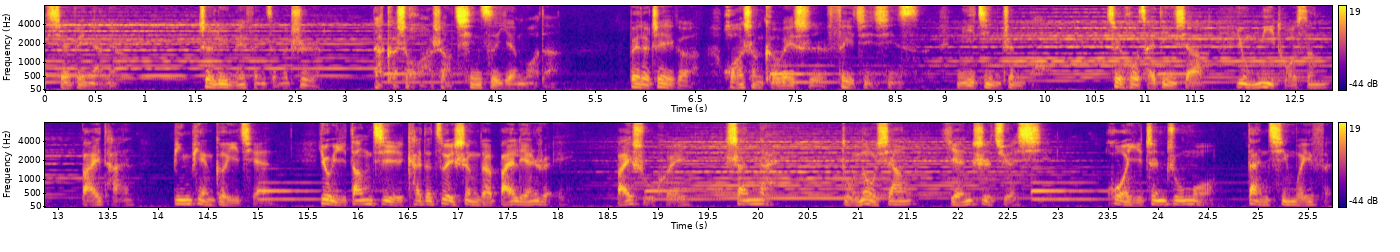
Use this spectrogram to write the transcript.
贤妃娘娘，这绿梅粉怎么制？那可是皇上亲自研磨的。为了这个，皇上可谓是费尽心思，迷尽珍宝，最后才定下用蜜陀僧、白檀、冰片各一钱，又以当季开得最盛的白莲蕊、白蜀葵、山奈、笃蔻香研制绝洗，或以珍珠末蛋清为粉。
